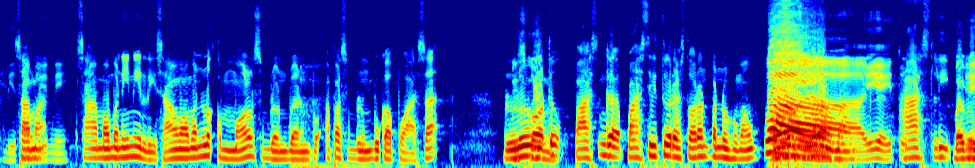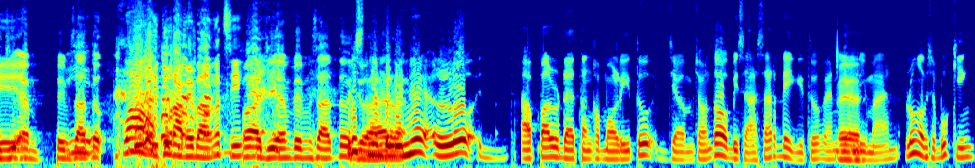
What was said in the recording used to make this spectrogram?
di sama tahun ini. sama momen ini li sama momen lu ke mall sebelum bulan pu- apa sebelum buka puasa lu Diskon. itu pas enggak pasti itu restoran penuh mau Wah, iya itu. asli Bami Iya. GM PIM Iya. 1. Wah itu rame banget sih. Wah, GM PIM 1 terus juara. nyebelinnya lu apa lu datang ke mall itu jam contoh bisa asar deh gitu kan jam Iya. limaan lu nggak bisa booking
